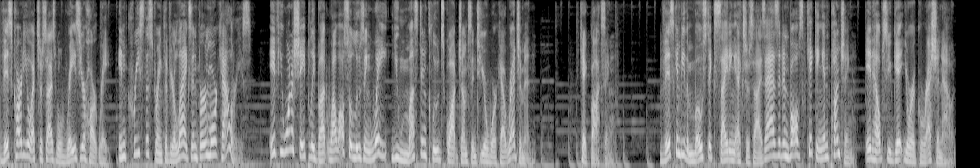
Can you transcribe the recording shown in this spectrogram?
This cardio exercise will raise your heart rate, increase the strength of your legs, and burn more calories. If you want a shapely butt while also losing weight, you must include squat jumps into your workout regimen. Kickboxing. This can be the most exciting exercise as it involves kicking and punching. It helps you get your aggression out.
